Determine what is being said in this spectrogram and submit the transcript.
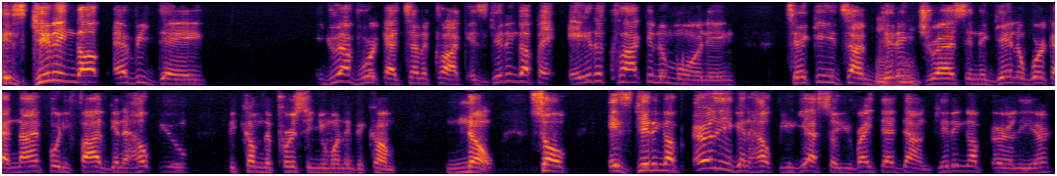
Is getting up every day. You have work at 10 o'clock. Is getting up at 8 o'clock in the morning, taking your time, getting mm-hmm. dressed, and then getting to work at 9:45 gonna help you become the person you want to become? No. So is getting up earlier going to help you? Yes. So you write that down. Getting up earlier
